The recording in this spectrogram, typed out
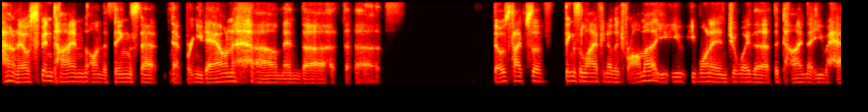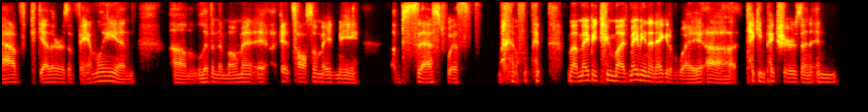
I don't know, spend time on the things that that bring you down, um, and the the those types of things in life. You know, the drama. You you you want to enjoy the the time that you have together as a family, and um, live in the moment. It, it's also made me obsessed with, with maybe too much, maybe in a negative way, uh, taking pictures and, and,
